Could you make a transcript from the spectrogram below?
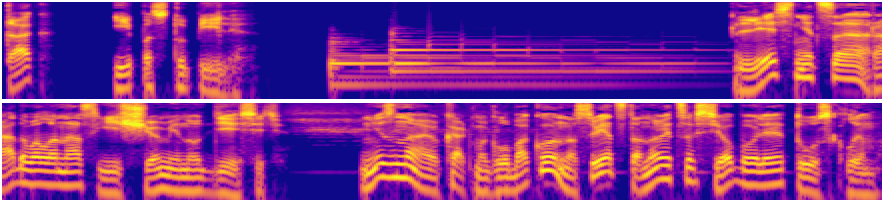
Так и поступили. Лестница радовала нас еще минут десять. Не знаю, как мы глубоко, но свет становится все более тусклым.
